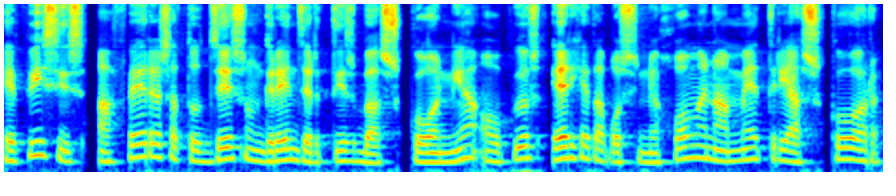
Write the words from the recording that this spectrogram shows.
Επίσης αφαίρεσα τον Jayson Granger της Μπασκόνια, ο οποίος έρχεται από συνεχόμενα μέτρια σκορ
